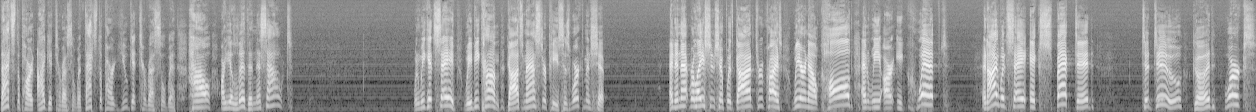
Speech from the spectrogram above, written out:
That's the part I get to wrestle with. That's the part you get to wrestle with. How are you living this out? When we get saved, we become God's masterpiece, His workmanship. And in that relationship with God through Christ, we are now called and we are equipped, and I would say expected to do good works.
